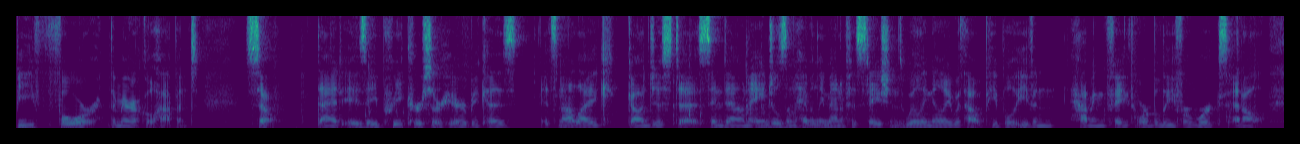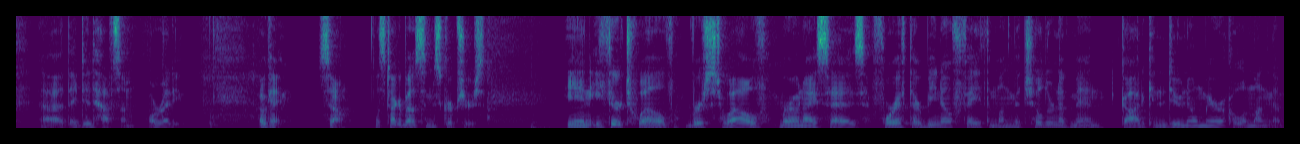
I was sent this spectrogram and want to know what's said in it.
before the miracle happened. So that is a precursor here because it's not like God just uh, sent down angels and heavenly manifestations willy nilly without people even having faith or belief or works at all. Uh, they did have some already. Okay, so let's talk about some scriptures. In Ether 12, verse 12, Moroni says, For if there be no faith among the children of men, God can do no miracle among them.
